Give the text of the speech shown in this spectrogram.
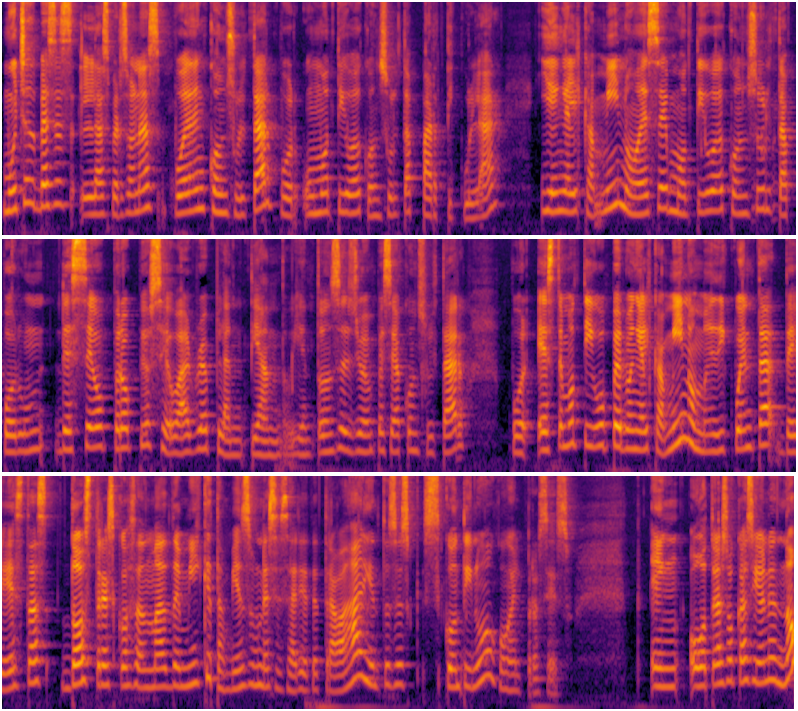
Muchas veces las personas pueden consultar por un motivo de consulta particular y en el camino ese motivo de consulta por un deseo propio se va replanteando y entonces yo empecé a consultar por este motivo, pero en el camino me di cuenta de estas dos, tres cosas más de mí que también son necesarias de trabajar y entonces continúo con el proceso. En otras ocasiones no,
